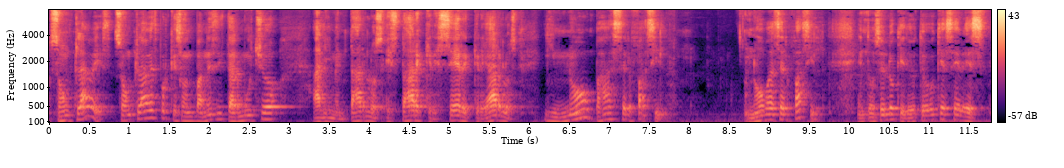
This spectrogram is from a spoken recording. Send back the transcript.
son claves. Son claves porque son, van a necesitar mucho alimentarlos, estar, crecer, crearlos. Y no va a ser fácil. No va a ser fácil. Entonces lo que yo tengo que hacer es,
